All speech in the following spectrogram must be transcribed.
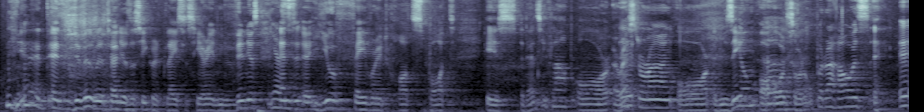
yeah, and, Deville will tell you the secret places here in Vilnius. Yes. And uh, your favorite hotspot is a dancing club, or a restaurant, or a museum, or also an opera house. Uh,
